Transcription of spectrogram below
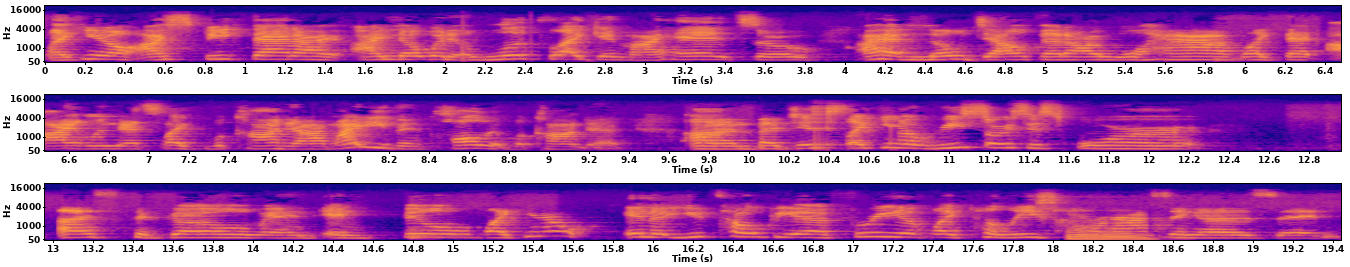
like, you know, I speak that, I, I know what it looks like in my head. So I have no doubt that I will have like that island that's like Wakanda. I might even call it Wakanda. Um, but just like, you know, resources for us to go and, and feel like, you know, in a utopia free of like police mm-hmm. harassing us and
